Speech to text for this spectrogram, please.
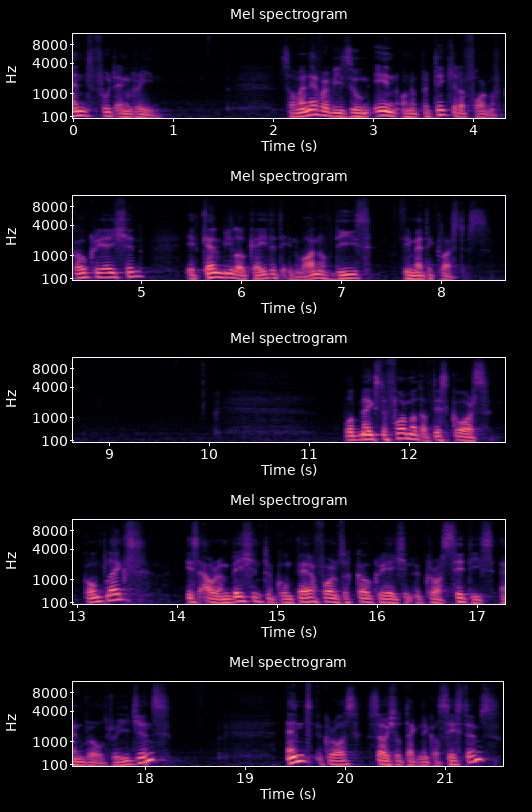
and food and green. So whenever we zoom in on a particular form of co-creation, it can be located in one of these thematic clusters. What makes the format of this course complex is our ambition to compare forms of co-creation across cities and world regions and across social technical systems,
